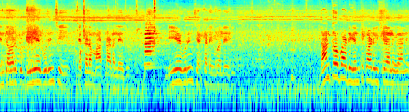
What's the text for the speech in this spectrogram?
ఇంతవరకు డిఏ గురించి ఎక్కడ మాట్లాడలేదు. డిఏ గురించి ఎక్కడ ఇవ్వలేదు. దాంతోపాటు హెల్త్ కార్డు విషయాలు కానీ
